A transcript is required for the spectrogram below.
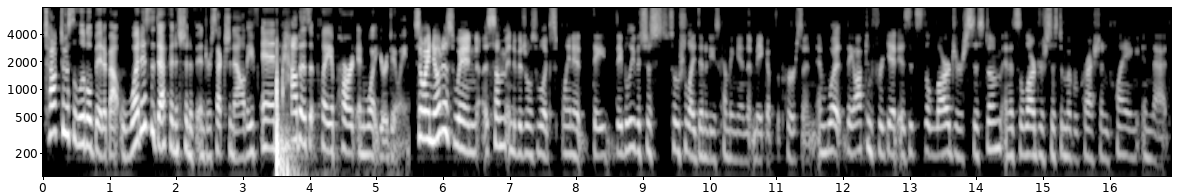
Talk to us a little bit about what is the definition of intersectionality and how does it play a part in what you're doing? So I notice when some individuals will explain it, they, they believe it's just social identities coming in that make up the person. And what they often forget is it's the larger system and it's the larger system of oppression playing in that.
